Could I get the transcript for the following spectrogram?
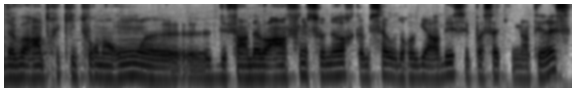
d'avoir un truc qui tourne en rond euh, d'avoir un fond sonore comme ça ou de regarder c'est pas ça qui m'intéresse.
